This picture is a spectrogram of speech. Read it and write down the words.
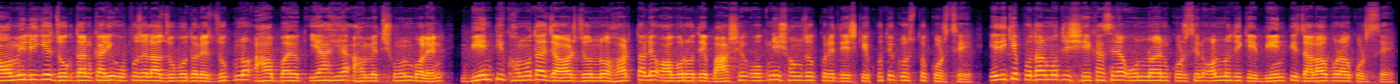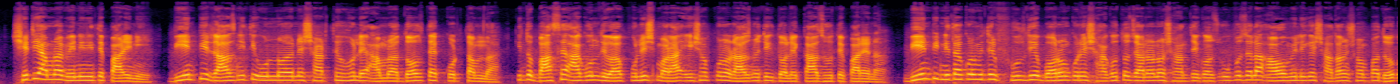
আওয়ামী লীগে যোগদানকারী উপজেলা যুবদলের যুগ্ম আহ্বায়ক ইয়াহিয়া আহমেদ সুমন বলেন, বিএনপি ক্ষমতায় যাওয়ার জন্য হরতালে, অবরোধে বাসে অগ্নিসংযোগ করে দেশকে ক্ষতিগ্রস্ত করছে। এদিকে প্রধানমন্ত্রী শেখ হাসিনা উন্নয়ন করছেন, অন্যদিকে বিএনপি জ্বালাও পোড়াও করছে। সেটি আমরা মেনে নিতে পারিনি। বিএনপির রাজনীতি উন্নয়নের স্বার্থে হলে আমরা দল ত্যাগ করতাম না। কিন্তু বাসে আগুন দেওয়া, পুলিশ মারা, এসব কোনো রাজনৈতিক দলে কাজ হতে পারে না। বিএনপি নেতাকর্মীদের ফুল দিয়ে বরণ করে স্বাগত জানানো শান্তিগঞ্জ উপজেলা আওয়ামী লীগের সাধারণ সম্পাদক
